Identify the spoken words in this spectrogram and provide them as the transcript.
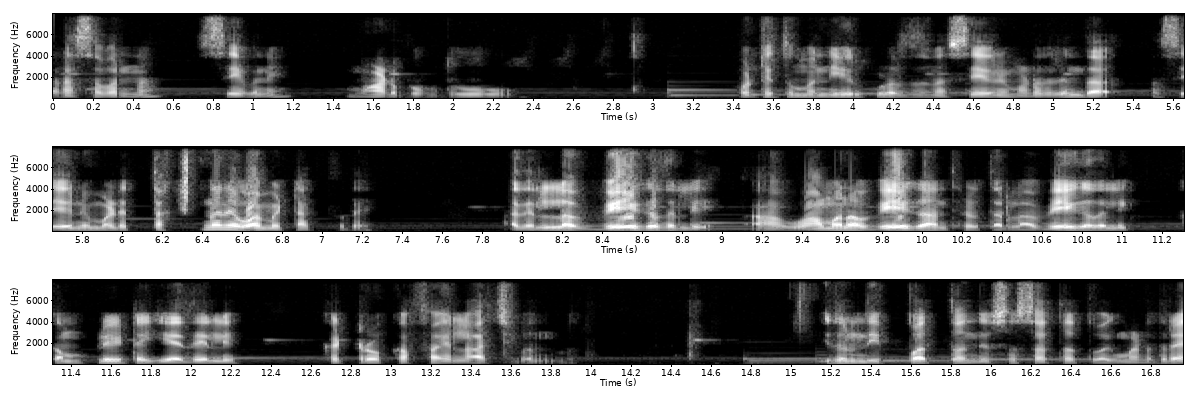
ರಸವನ್ನು ಸೇವನೆ ಮಾಡಬಹುದು ಹೊಟ್ಟೆ ತುಂಬ ನೀರು ಕೂಡ ಅದನ್ನ ಸೇವನೆ ಮಾಡೋದ್ರಿಂದ ಸೇವನೆ ಮಾಡಿದ ತಕ್ಷಣನೇ ವಾಮಿಟ್ ಆಗ್ತದೆ. ಅದೆಲ್ಲ ವೇಗದಲ್ಲಿ, ಆ ವಾಮನ ವೇಗ ಅಂತ ಹೇಳ್ತಾರಲ್ಲ ವೇಗದಲ್ಲಿ ಕಂಪ್ಲೀಟ್ ಆಗಿ ಎದೆಯಲ್ಲಿ ಕಟ್ಟಿರೋ ಕಫ ಎಲ್ಲ ಆಚೆ ಬಂದ್ಬಿಡುತ್ತೆ. ಇದೊಂದು ಇಪ್ಪತ್ತೊಂದು ದಿವಸ ಸತತವಾಗಿ ಮಾಡಿದ್ರೆ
